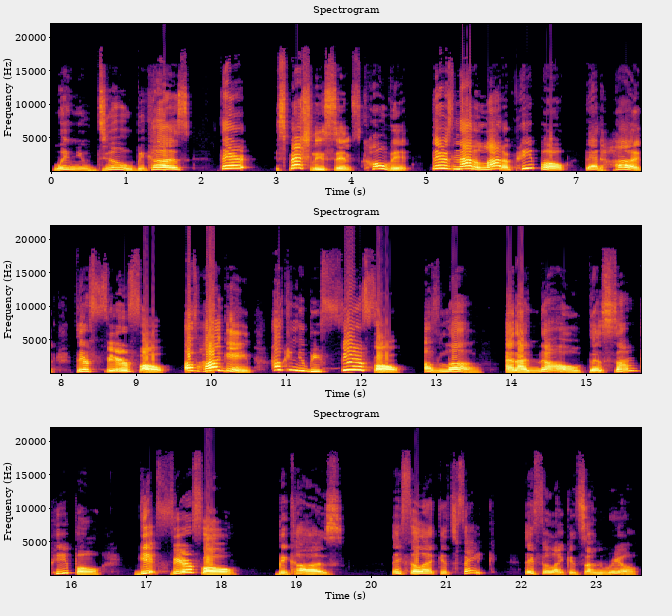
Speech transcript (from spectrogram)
when you do because there, especially since COVID, there's not a lot of people that hug. They're fearful of hugging. How can you be fearful of love? And I know that some people get fearful because they feel like it's fake. They feel like it's unreal.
